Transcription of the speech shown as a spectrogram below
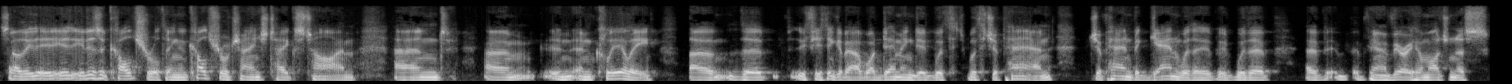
So it, it is a cultural thing, and cultural change takes time. And um, and, and, clearly, um, the if you think about what Deming did with with Japan, Japan began with a with a, a, a you know, very homogenous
